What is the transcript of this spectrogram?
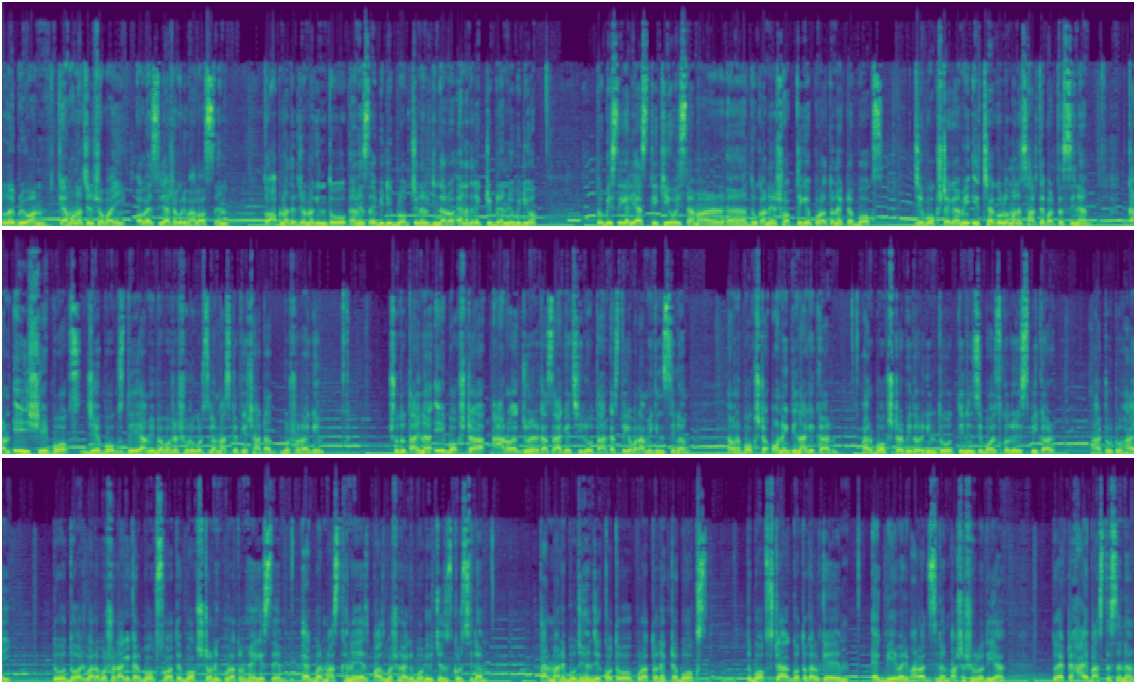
Hello everyone কেমন আছেন সবাই? অবভিয়াসলি আশা করি ভালো আছেন। তো আপনাদের জন্য কিন্তু এমএসআই বিডি ব্লগ চ্যানেল কিন্তু আরও এনাদের একটি ব্র্যান্ড নিউ ভিডিও তো বেসিক্যালি আজকে কি হয়েছে আমার দোকানের সব থেকে পুরাতন একটা বক্স যে বক্সটাকে আমি ইচ্ছা করলেও মানে ছাড়তে পারতেছি না। কারণ এই সেই বক্স যে বক্স দিয়ে আমি ব্যবসা শুরু করছিলাম আজকে থেকে সাত আট বছর আগে। শুধু তাই না, এই বক্সটা আরও একজনের কাছে আগে ছিল, তার কাছ থেকে আবার আমি কিনছিলাম। তার মানে বক্সটা অনেক দিন আগেকার। আর বক্সটার ভিতরে কিন্তু তিন ইঞ্চি ভয়েস কলের স্পিকার আর টু টু হাই তো দশ বারো বছর আগেকার বক্স হওয়াতে বক্সটা অনেক পুরাতন হয়ে গেছে। একবার মাঝখানে পাঁচ বছর আগে বডিও চেঞ্জ করছিলাম। তার মানে বোঝেন যে কত পুরাতন একটা বক্স তো বক্সটা গতকালকে এক বিয়ে বাড়ি ভাড়া দিছিলাম পাঁচশো ষোলো দিয়া। তো একটা হাই বাঁচতেছে না।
